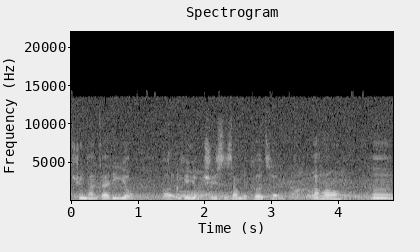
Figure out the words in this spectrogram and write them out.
循环再利用，呃一个永续时尚的课程。然后嗯。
